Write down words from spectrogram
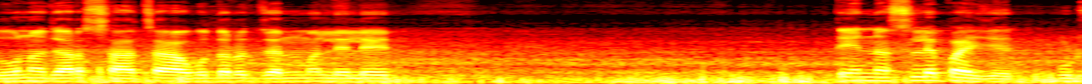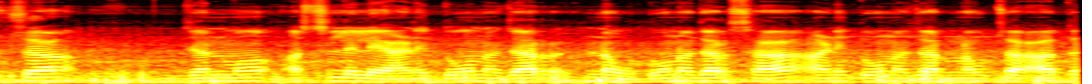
दोन हजार सहाचा अगोदर जन्मलेले ते नसले पाहिजेत. पुढचा जन्म असलेले आणि दोन हजार नऊ दोन हजार सहा आणि दोन हजार नऊचा आत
